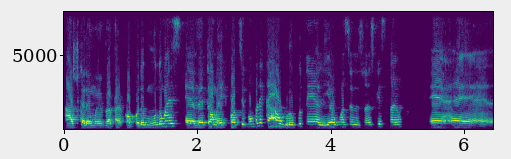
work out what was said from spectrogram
Acho que a Alemanha vai para a Copa do Mundo, mas eventualmente pode se complicar. O grupo tem ali algumas seleções que estão é, é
